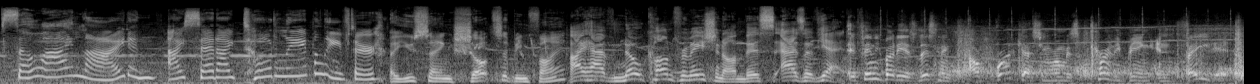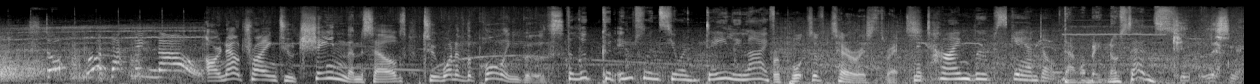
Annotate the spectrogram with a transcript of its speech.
So I lied and I said I totally believed her. are you saying shots have been fired? I have no confirmation on this as of yet. If anybody is listening, our broadcasting room is currently being invaded. Stop broadcasting now! Are now trying to chain themselves to one of the polling booths. The loop could influence your daily life. Reports of terrorist threats. The time loop scandal. That will make no sense. Keep listening.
